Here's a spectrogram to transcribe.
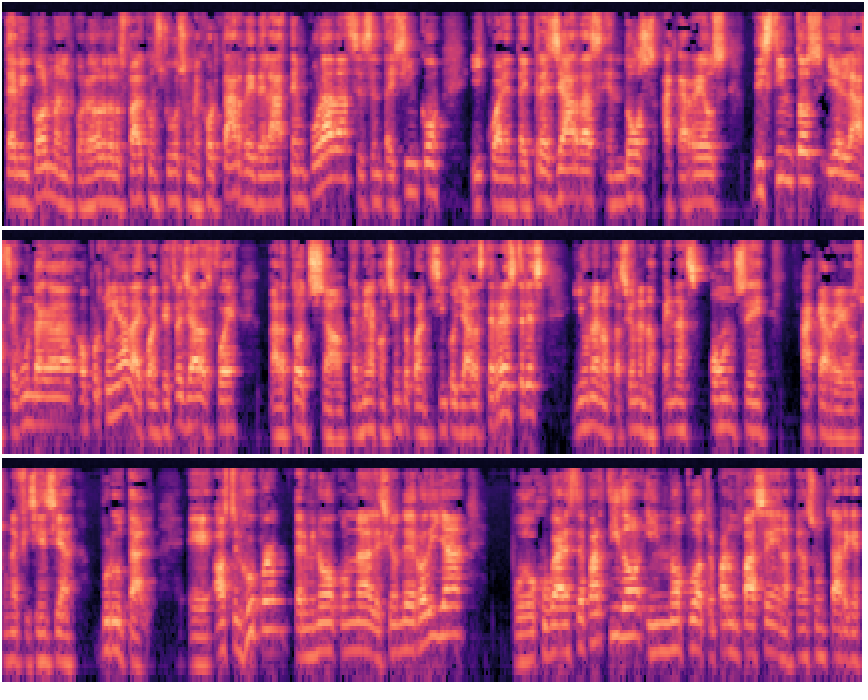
Tevin Coleman, el corredor de los Falcons, tuvo su mejor tarde de la temporada, 65 y 43 yardas en dos acarreos distintos. Y en la segunda oportunidad, la de 43 yardas, fue para touchdown. Termina con 145 yardas terrestres y una anotación en apenas 11 acarreos. Una eficiencia brutal. Eh, Austin Hooper terminó con una lesión de rodilla, pudo jugar este partido y no pudo atrapar un pase en apenas un target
